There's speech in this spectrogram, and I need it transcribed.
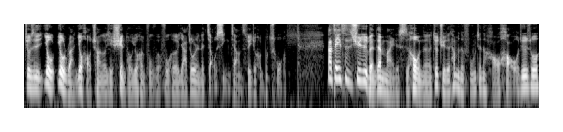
就是又又软又好穿，而且楦头又很符合符合亚洲人的脚型，这样，所以就很不错。那这一次去日本在买的时候呢，就觉得他们的服务真的好好哦。就是说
